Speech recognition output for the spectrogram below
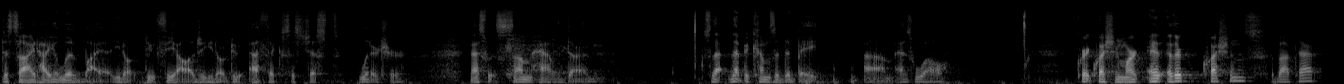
decide how you live by it. You don't do theology. You don't do ethics. It's just literature. And that's what some have done. So that, that becomes a debate um, as well. Great question, Mark. Other questions about that?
